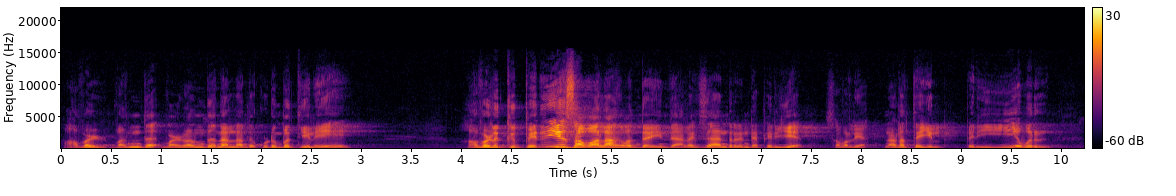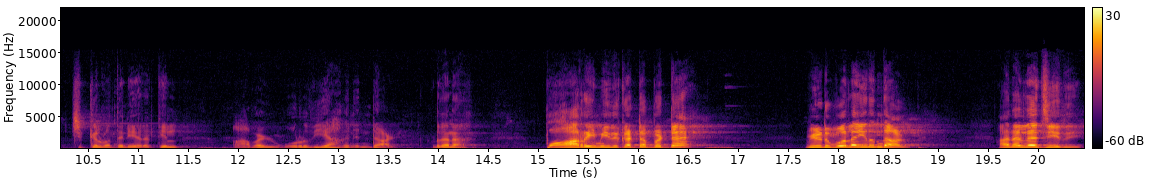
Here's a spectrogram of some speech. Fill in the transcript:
அவள் வந்த வளர்ந்த நல்ல அந்த குடும்பத்திலே அவளுக்கு பெரிய சவாலாக வந்த இந்த அலெக்சாண்டர் என்ற பெரிய சவாலியா நடத்தையில் பெரிய ஒரு சிக்கல் வந்த நேரத்தில் அவள் உறுதியாக நின்றாள். அப்படிதானா? பாறை மீது கட்டப்பட்ட வீடு போல இருந்தாள். அதனால என்ன செய்யுது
